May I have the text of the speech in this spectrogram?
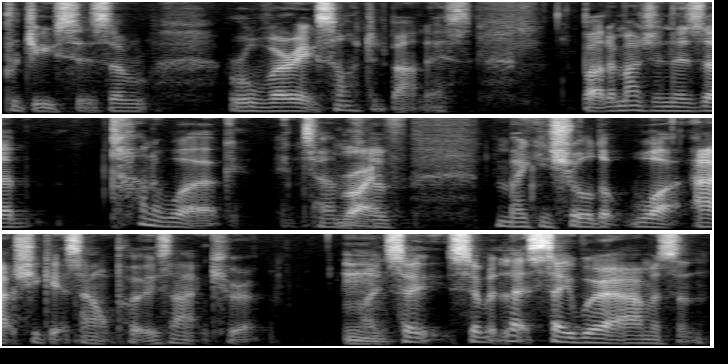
producers, are, are all very excited about this. But imagine there's a ton of work in terms Right. of making sure that what actually gets output is accurate. Mm. Right. So, so let's say we're at Amazon,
